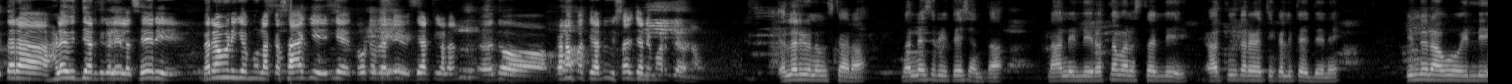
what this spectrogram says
ಇತರ ಹಳೆ ವಿದ್ಯಾರ್ಥಿಗಳೆಲ್ಲ ಸೇರಿ ಮೆರವಣಿಗೆ ಮೂಲಕ ಸಾಗಿ ಇಲ್ಲಿ ತೋಟದಲ್ಲಿ ವಿದ್ಯಾರ್ಥಿಗಳನ್ನು, ಇದು ಗಣಪತಿಯನ್ನು ವಿಸರ್ಜನೆ ಮಾಡ್ತೇವೆ ನಾವು. ಎಲ್ಲರಿಗೂ ನಮಸ್ಕಾರ. ನನ್ನ ಹೆಸರು ಹಿತೇಶ್ ಅಂತ. ನಾನು ಇಲ್ಲಿ ರತ್ನಮನಸದಲ್ಲಿ ಹತ್ತನೇ ತರಗತಿ ಕಲಿತಾ ಇದ್ದೇನೆ. ಇಂದು ನಾವು ಇಲ್ಲಿ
